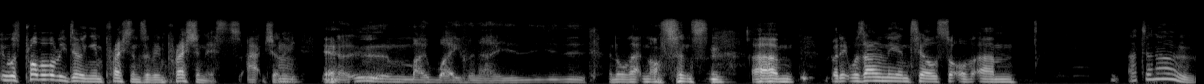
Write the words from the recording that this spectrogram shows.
it was probably doing impressions of impressionists, actually. Mm, yeah. You know, my wife and I, and all that nonsense. Mm. Um, but it was only until sort of, um, I don't know.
